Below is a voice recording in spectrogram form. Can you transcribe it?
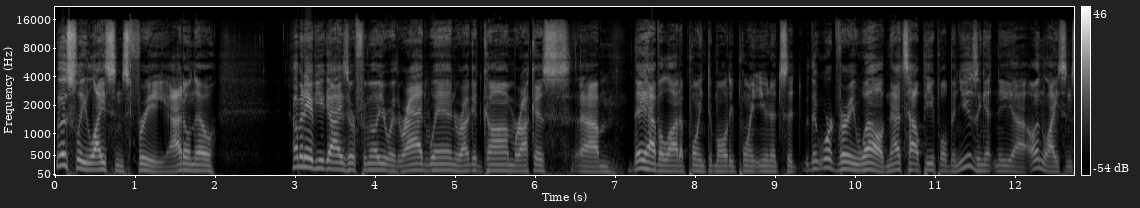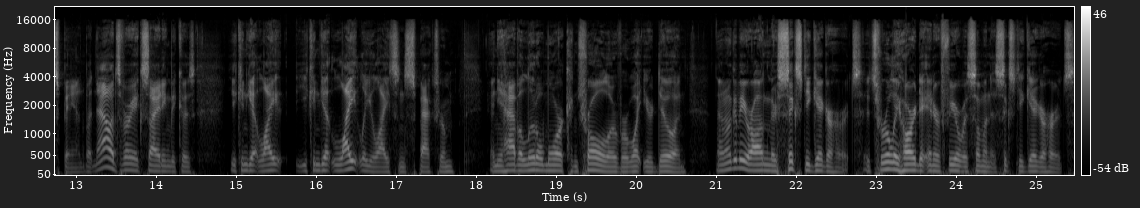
Mostly license free. I don't know how many of you guys are familiar with Radwin, RuggedCom, Ruckus? Um, they have a lot of point to multi point units that, that work very well, and that's how people have been using it in the uh, unlicensed band. But now it's very exciting because you can get light, you can get lightly licensed spectrum, and you have a little more control over what you're doing. Now, don't get me wrong, there's 60 gigahertz. It's really hard to interfere with someone at 60 gigahertz,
